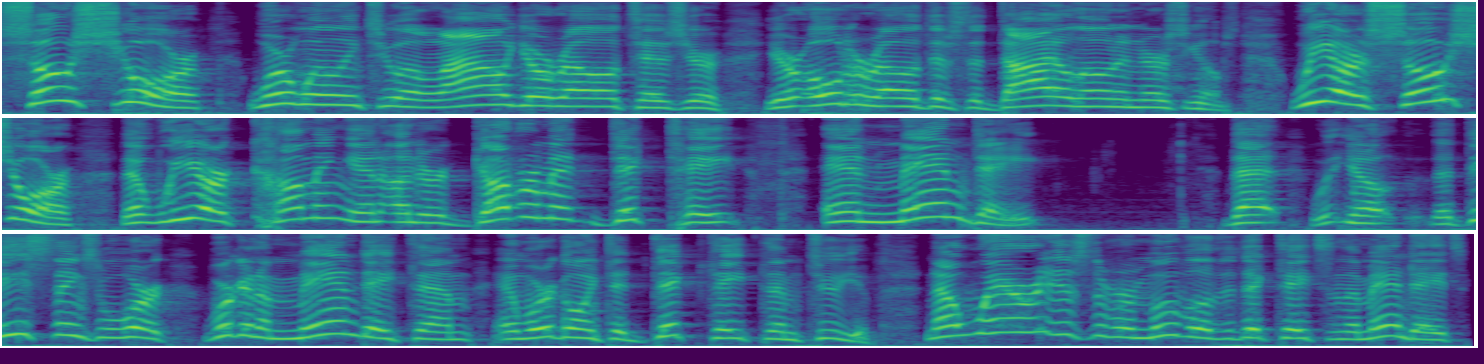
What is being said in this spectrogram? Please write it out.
So sure, we're willing to allow your relatives, your, your older relatives, to die alone in nursing homes. We are so sure that we are coming in under government dictate and mandate that you know that these things will work we're going to mandate them and we're going to dictate them to you now where is the removal of the dictates and the mandates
